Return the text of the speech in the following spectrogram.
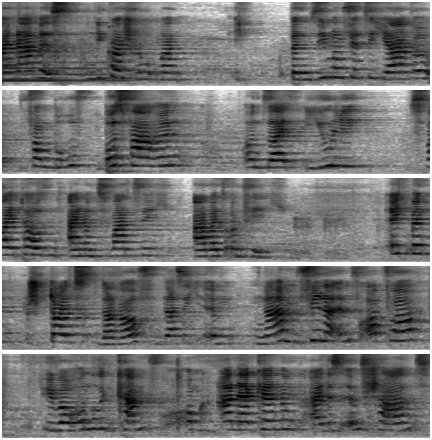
Mein Name ist Nicole Schlotmann. Ich bin 47 Jahre vom Beruf Busfahrerin und seit Juli 2021 arbeitsunfähig. Ich bin stolz darauf, dass ich im Namen vieler Impfopfer über unseren Kampf um Anerkennung eines Impfschadens,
